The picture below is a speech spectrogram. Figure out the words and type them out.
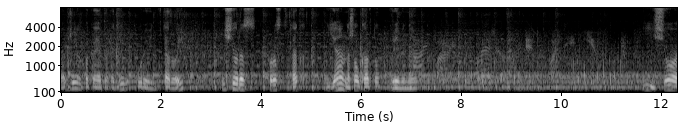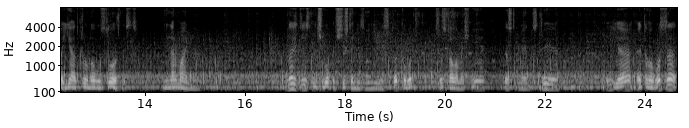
Также, пока я проходил уровень второй, еще раз просто так, я нашел карту временную. И еще я открыл новую сложность, ненормальную. Но здесь ничего почти что не изменилось, только вот все стало мощнее, все стреляет быстрее, и я этого босса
